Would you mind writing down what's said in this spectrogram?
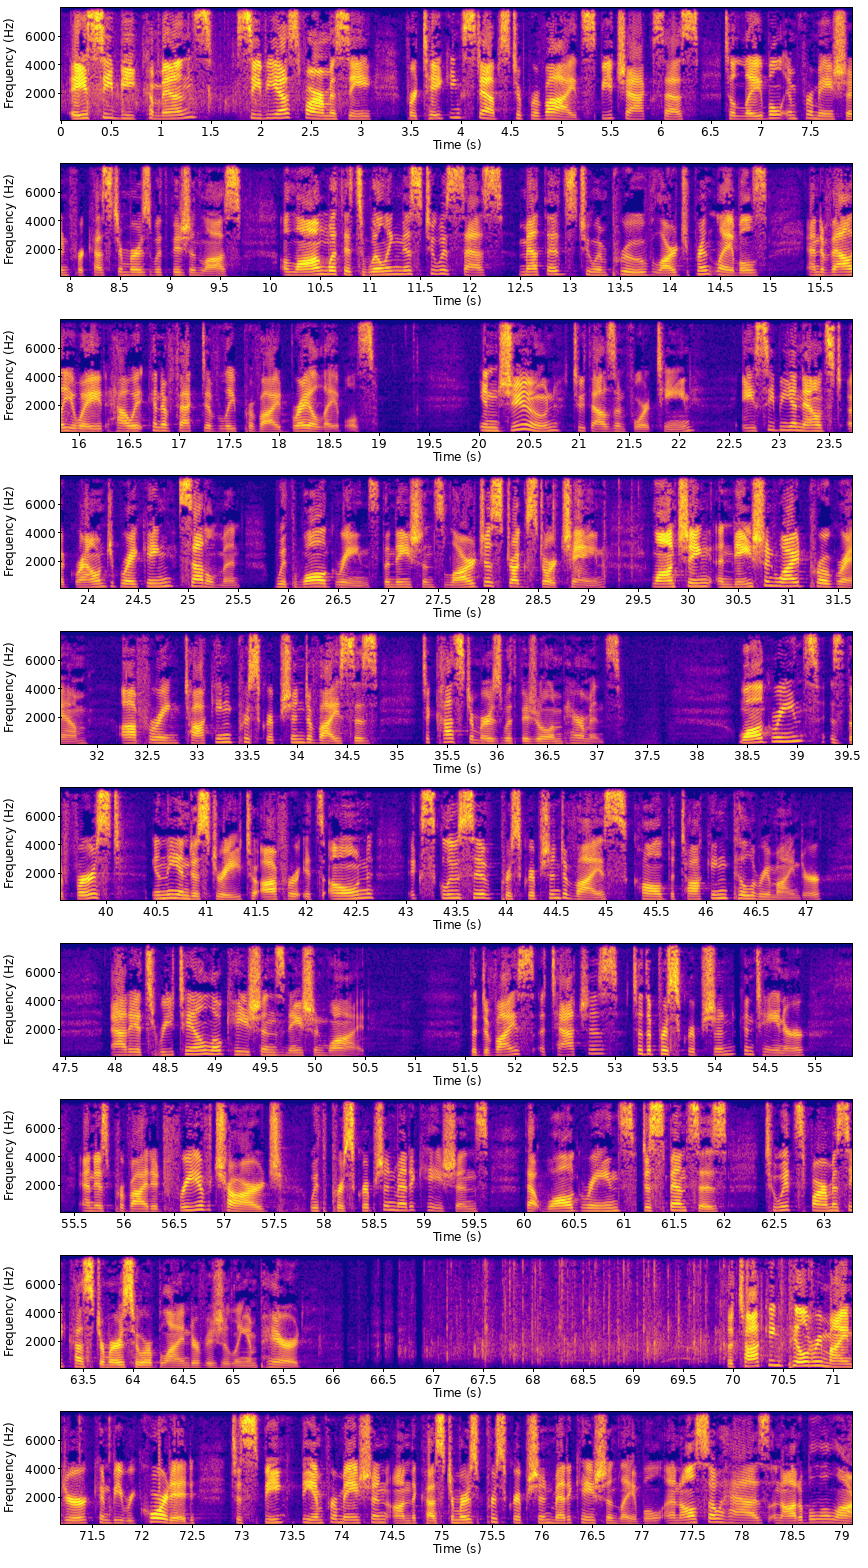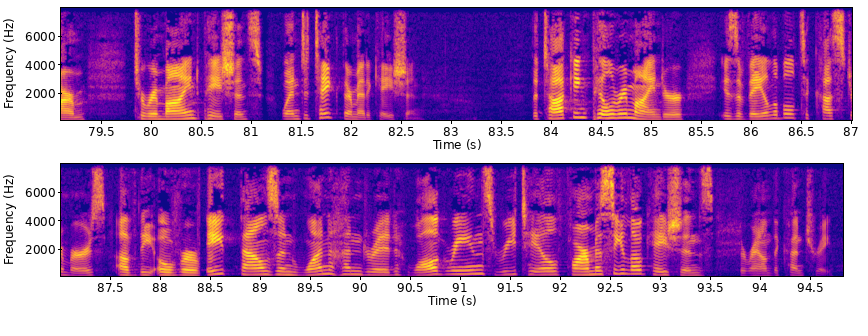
ACB commends CVS Pharmacy for taking steps to provide speech access to label information for customers with vision loss, along with its willingness to assess methods to improve large print labels and evaluate how it can effectively provide braille labels. In June 2014, ACB announced a groundbreaking settlement with Walgreens, the nation's largest drugstore chain, launching a nationwide program offering talking prescription devices to customers with visual impairments. Walgreens is the first in the industry to offer its own exclusive prescription device called the Talking Pill Reminder at its retail locations nationwide. The device attaches to the prescription container and is provided free of charge with prescription medications that Walgreens dispenses to its pharmacy customers who are blind or visually impaired. The talking pill reminder can be recorded to speak the information on the customer's prescription medication label and also has an audible alarm to remind patients when to take their medication. The talking pill reminder is available to customers of the over 8,100 Walgreens retail pharmacy locations around the country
